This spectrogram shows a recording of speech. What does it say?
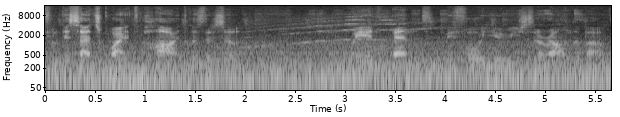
from this side it's quite hard because there's a weird bend before you reach the roundabout.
